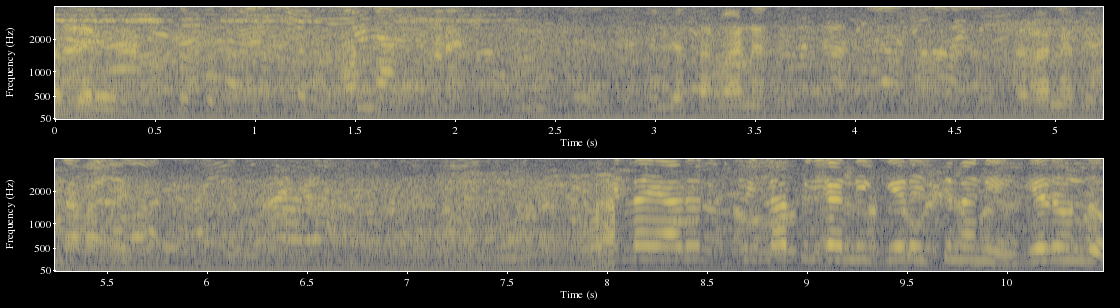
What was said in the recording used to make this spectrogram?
మాట్లాడుతున్నారు సర్వాన్ని తీస్తా. సర్వాన్ని పిల్ల పిల్ల నీ గేడు ఇచ్చిన నీ గేడు ఉండు.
